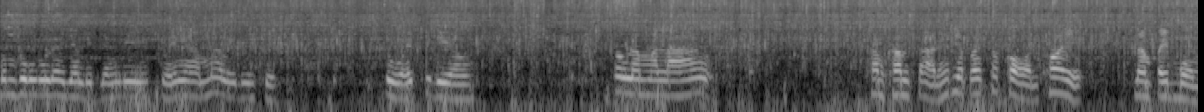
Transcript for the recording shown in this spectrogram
บำรุงดูแลอย่างดิบอย่างดีสวยงามมากเลยดูสิสวยทีเดียว ต้องนำมาล้างทำความสะอาดให้เรียบร้อยซะก่อนค่อยนำไปบ่ม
